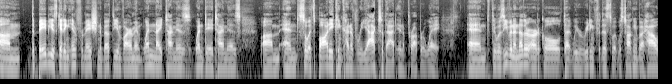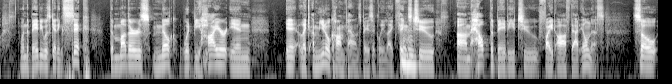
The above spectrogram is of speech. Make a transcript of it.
um, the baby is getting information about the environment when nighttime is, when daytime is, um, and so its body can kind of react to that in a proper way. And there was even another article that we were reading for this that was talking about how when the baby was getting sick, the mother's milk would be higher in, in like immunocompounds, basically, like things mm-hmm. to um, help the baby to fight off that illness. So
